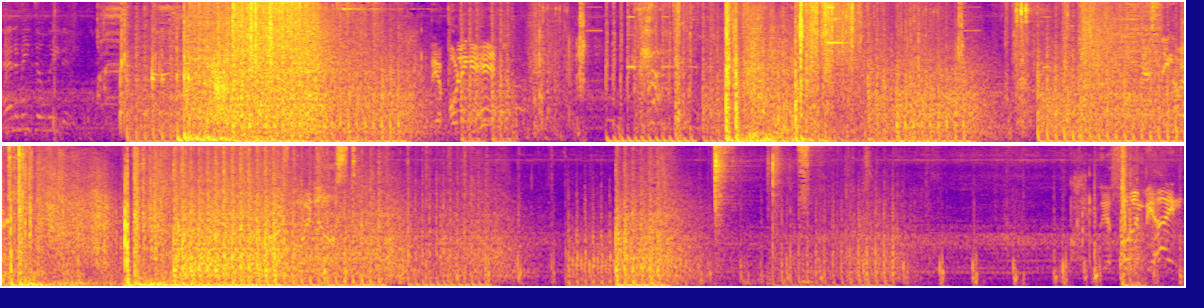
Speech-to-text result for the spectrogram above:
Enemy deleted. We are pulling ahead. Testing hard. Hardpoint lost. We are falling behind.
